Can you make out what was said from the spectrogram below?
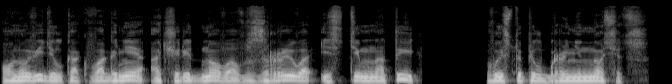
Он увидел, как в огне очередного взрыва из темноты выступил броненосец.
